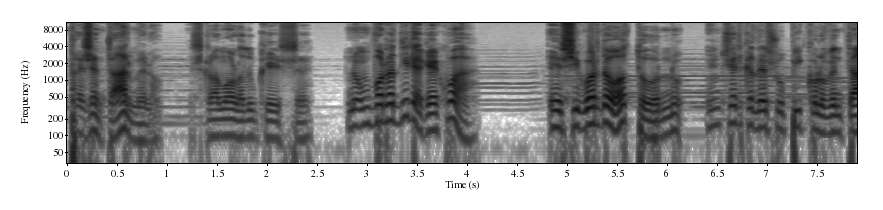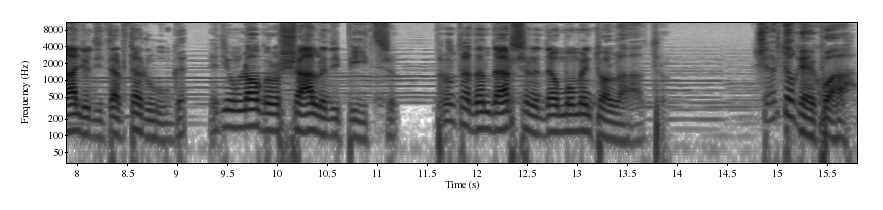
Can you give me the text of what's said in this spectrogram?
Presentarmelo? esclamò la duchessa. Non vorrà dire che è qua. E si guardò attorno in cerca del suo piccolo ventaglio di tartaruga e di un logoro scialle di pizzo, pronta ad andarsene da un momento all'altro. Certo che è qua.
